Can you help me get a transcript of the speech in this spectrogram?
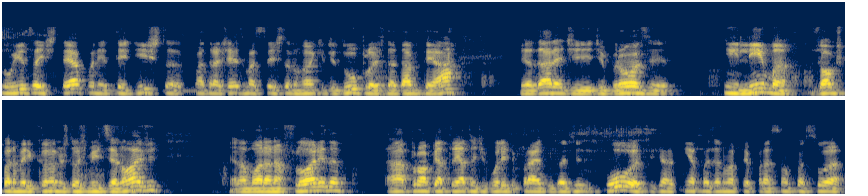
Luísa Stephanie, tenista, 46 no ranking de duplas da WTA, medalha de, de bronze em Lima, Jogos Pan-Americanos 2019. Ela mora na Flórida. A própria atleta de vôlei de praia do Brasil Lisboa, que já vinha fazendo uma preparação com a sua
